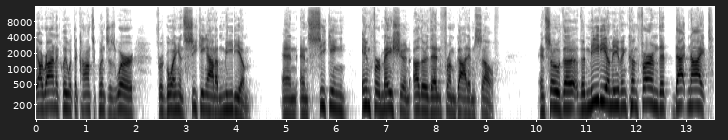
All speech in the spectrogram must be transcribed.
ironically what the consequences were for going and seeking out a medium and, and seeking information other than from God Himself. And so the, the medium even confirmed that that night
